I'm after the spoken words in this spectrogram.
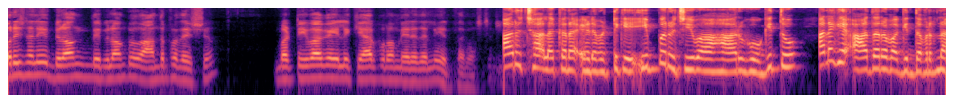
originally belong belong to Andhra Pradesh but ಇವಾಗ ಇಲ್ಲಿ ಕೆ ಆರ್ ಪುರಂ ಏರಿಯಾದಲ್ಲಿ ಇರ್ತಾರೆ ಅಷ್ಟೇ. ಕಾರು ಚಾಲಕನ ಎಡವಟ್ಟಿಗೆ ಇಬ್ಬರು ಜೀವ ಹಾರು ಹೋಗಿದ್ದು, ಮನೆಗೆ ಆಧಾರವಾಗಿದ್ದವರನ್ನ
